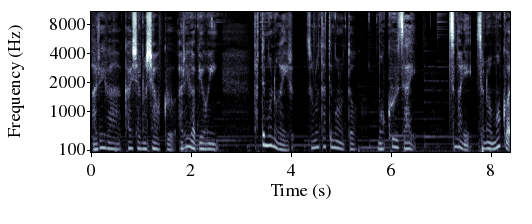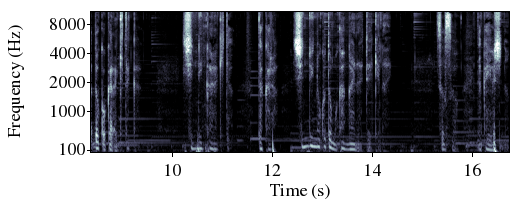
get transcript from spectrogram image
あるいは会社の社屋あるいは病院建物がいる。その建物と木材。つまりその木はどこから来たか。森林から来た。だから森林のことも考えないといけない。そうそう。仲良しの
